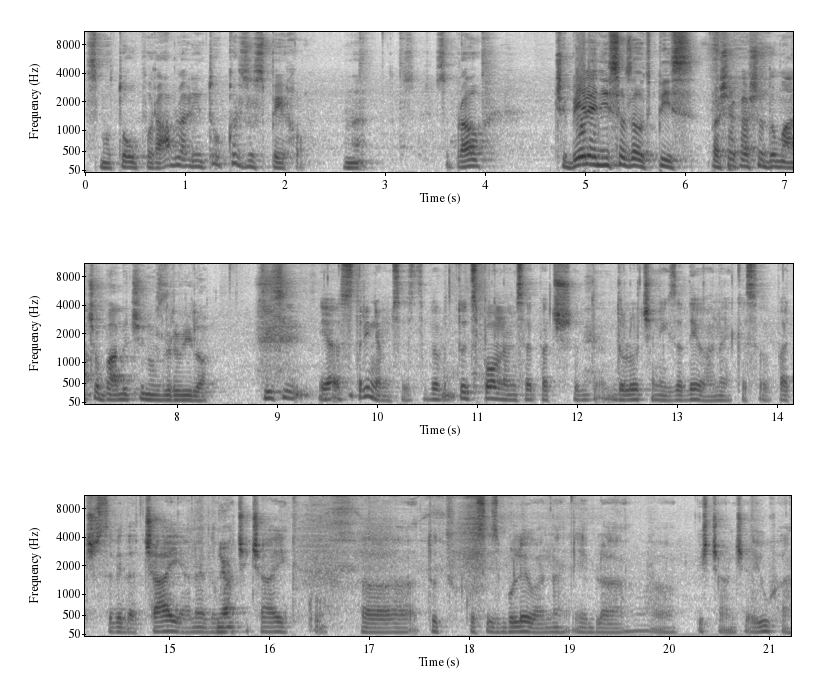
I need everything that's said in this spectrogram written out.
smo to uporabljali in to kar z uspehom. Ne. Se pravi, čebele niso za odpis, pa še kakšno domačo babičino zdravilo. Si... Ja, strinjam se, tudi spomnim se pač določenih zadev, ki so pač seveda čaj, ne, domači ja. čaj. Uh, tudi ko si zbolel, ne, je bila uh, piščančja juha.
